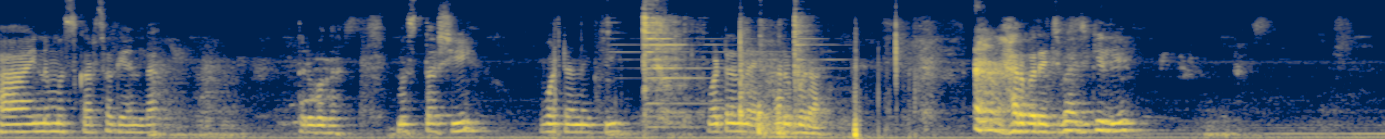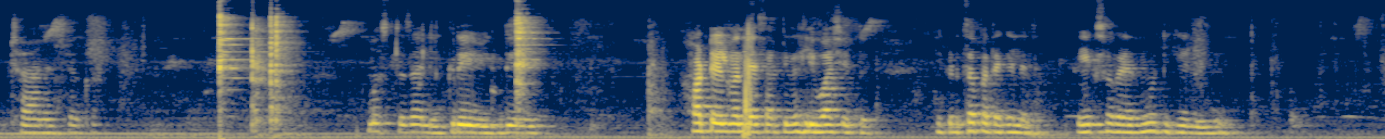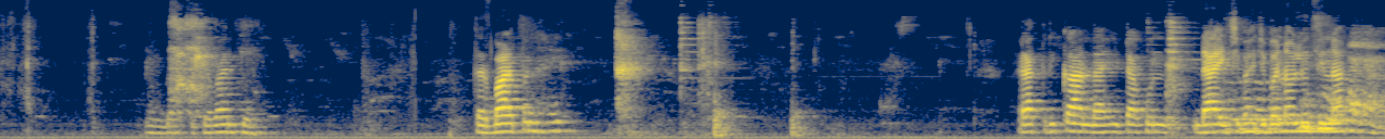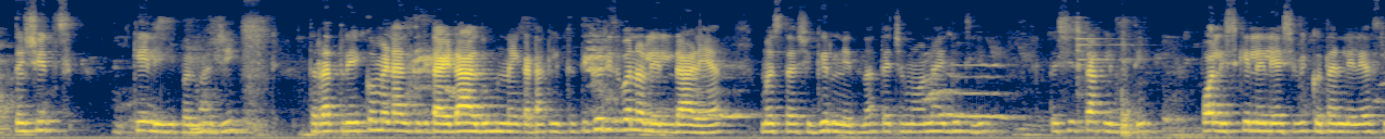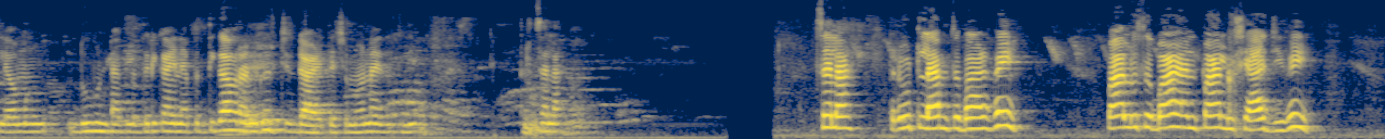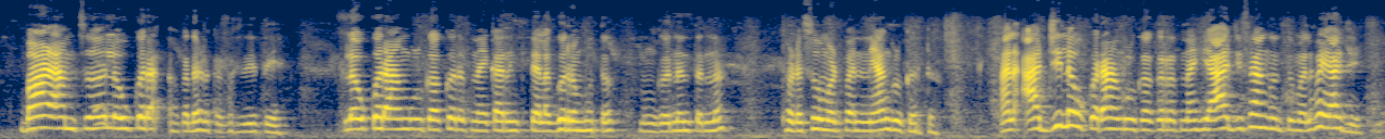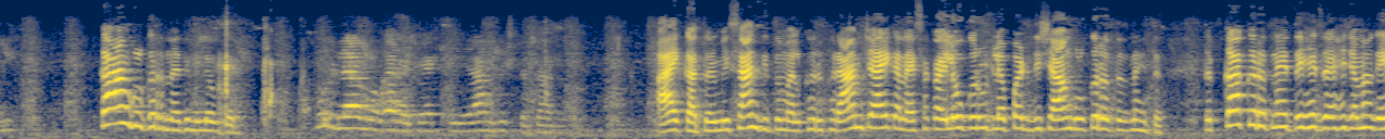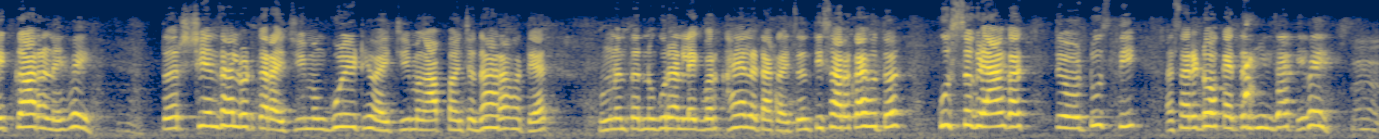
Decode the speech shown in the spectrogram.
हाय नमस्कार सगळ्यांना. तर बघा मस्त अशी वाटाण्याची वाटाणा नाही हरभरा. हरभऱ्याची भाजी केली छान अशी बघा. मस्त झाली ग्रेव्ही ग्रेव्ही. हॉटेलमधल्यासारखी झाली वाश येतो इकडे चपात्या केल्या एक सगळ्यात मोठी केली मी. बाकीच्या बारक्या. तर बाळ पण आहे. रात्री कांदा ही टाकून डाळीची भाजी बनवली होती ना तशीच केली ही पण भाजी. तर रात्री एक कमेंट आली की ताई डाळ धुवून नाही का टाकली? तर ती घरीच बनवलेली डाळ या मस्त अशी गिरणीत ना त्याच्यामुळं नाही धुतली. तशीच टाकली होती. पॉलिश केलेली अशी विकत आणलेली असल्यावर मग धुवून टाकलं तरी काही नाही. पण ती गावरान घरचीच डाळ आहे त्याच्यामुळे नाही धुतली. तर चला. चला. तर उठलं आमचं बाळ होय. पालूचं बाळ आणि पालूशी आजी होय. बाळ आमचं लवकर का धडका कसं देते? लवकर आंघोळ का करत नाही कारण की त्याला गरम होतं. मग नंतर ना थोड्या सोमट पाण्याने आंघोळ करतं. आणि आजी लवकर आंघोळ का करत नाही ही आजी सांगून तुम्हाला होय आजी? का आंघोळ करत नाही तुम्ही लवकर? ऐका तर मी सांगते तुम्हाला खरं खरं. आमच्या ऐका नाही सकाळी लवकर उठल्या पडदिशी आंघोळ करतच नाहीत. तर का करत नाही तर ह्याचं ह्याच्या मागे एक कारण आहे होय. तर शेण झालवट करायची मग गुळी ठेवायची मग आप्पांच्या धारा होत्यात मग नंतर न गुरांना एक बार खायला टाकायचं. आणि ती सारं काय होतं? कुस सगळ्या अंगात टुसती. सारे डोक्यात हिन जाते होय.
